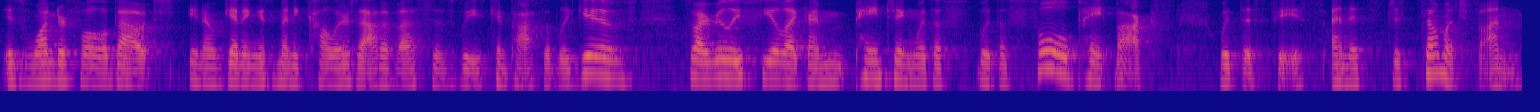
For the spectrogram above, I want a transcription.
is wonderful about you know getting as many colors out of us as we can possibly give. So i really feel like i'm painting with a with a full paint box with this piece and it's just so much fun.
